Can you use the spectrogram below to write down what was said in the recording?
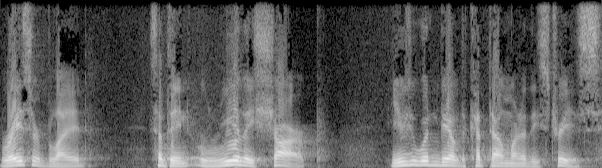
razor blade, something really sharp, you wouldn't be able to cut down one of these trees.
